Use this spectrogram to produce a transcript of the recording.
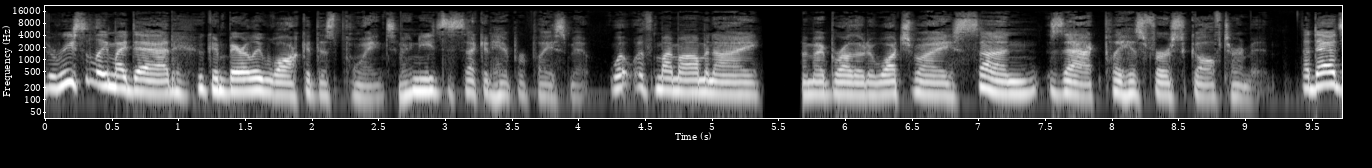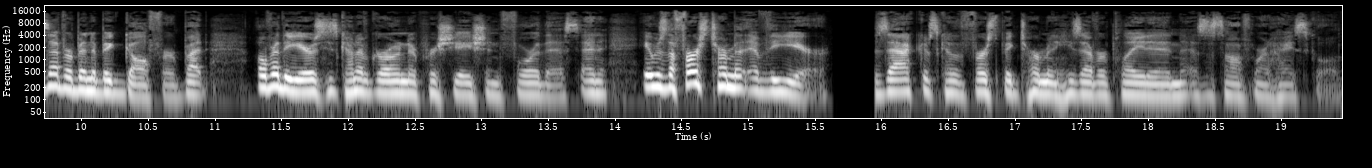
Recently, my dad, who can barely walk at this point, who needs a second hip replacement, went with my mom and I and my brother to watch my son, Zach, play his first golf tournament. Now, dad's never been a big golfer, but over the years, he's kind of grown an appreciation for this. And it was the first tournament of the year. Zach was kind of the first big tournament he's ever played in as a sophomore in high school.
